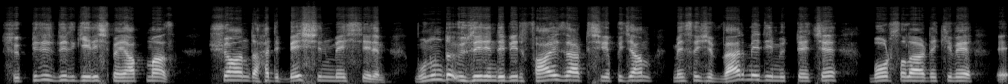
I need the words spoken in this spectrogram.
sürpriz bir gelişme yapmaz. Şu anda hadi 5.25 diyelim. Bunun da üzerinde bir faiz artışı yapacağım mesajı vermediği müddetçe borsalardaki ve e,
